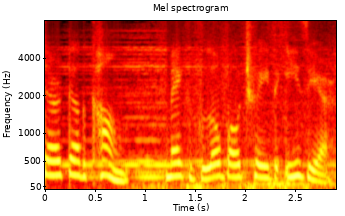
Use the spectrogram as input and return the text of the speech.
Racer.com. Make global trade easier.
